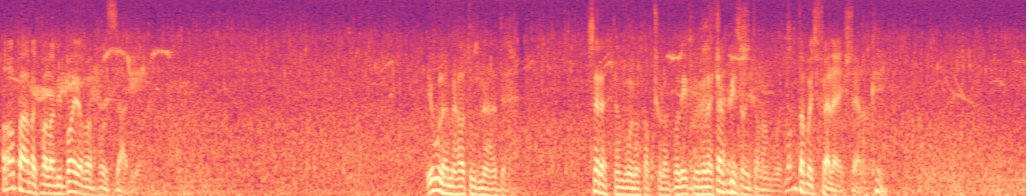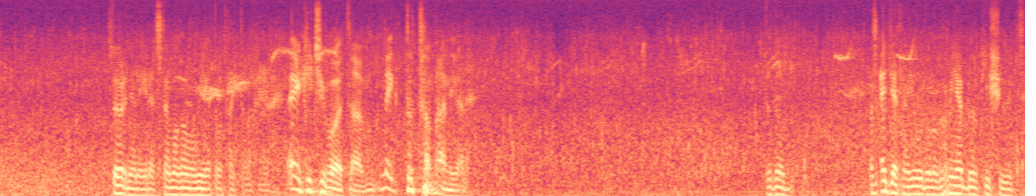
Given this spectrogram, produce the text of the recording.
Ha apának valami baja van, hozzád jön. Jó lenne, ha tudnád. Szerettem volna kapcsolatba lépni vele, csak bizonytalan volt. Mondtam, hogy felejtsd el, oké? Okay? Szörnyen éreztem magam, amiért ott hagytalak el. Én kicsi voltam, még tudtam bánni vele. Tudod, az egyetlen jó dolog, ami ebből kisült,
